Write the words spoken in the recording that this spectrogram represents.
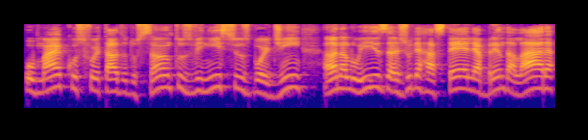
o Marcos Furtado dos Santos, Vinícius Bordim, a Ana Luísa, Júlia Rastelli, a Brenda Lara,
